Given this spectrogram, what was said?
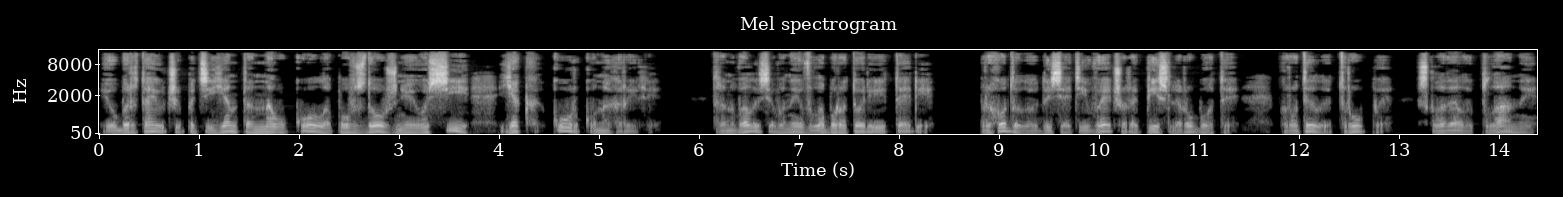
і обертаючи пацієнта навколо повздовжньої осі, як курку на грилі. Тренувалися вони в лабораторії Теді, приходили о десятій вечора після роботи, крутили трупи, складали плани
